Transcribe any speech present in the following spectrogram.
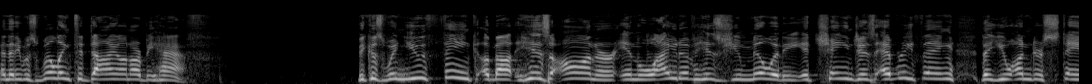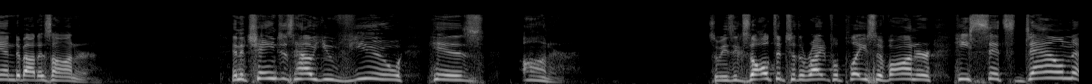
and that he was willing to die on our behalf. Because when you think about his honor in light of his humility, it changes everything that you understand about his honor and it changes how you view his honor. So he's exalted to the rightful place of honor. He sits down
